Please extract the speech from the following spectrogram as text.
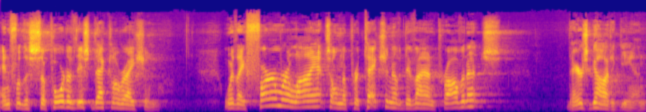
And for the support of this declaration, with a firm reliance on the protection of divine providence, there's God again.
